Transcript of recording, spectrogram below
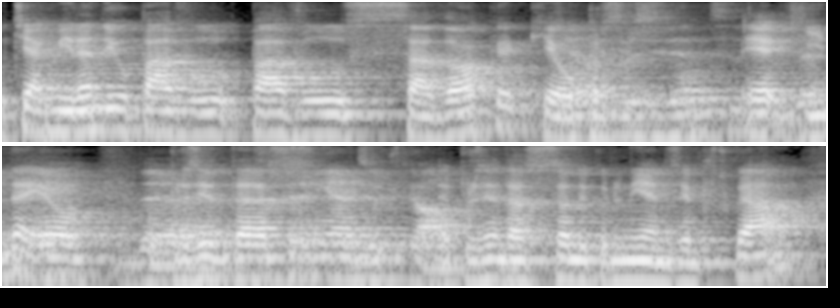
o Tiago Miranda e o Pavlo, Pavlo Sadoka, que é, o, presidente, é, que ainda é o da, presidente da, da, presidente da Associação de Ucranianos em Portugal,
